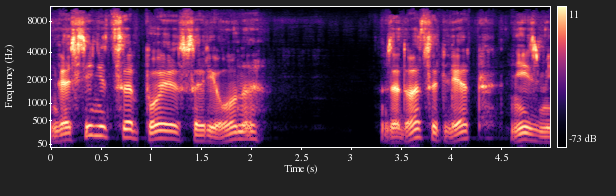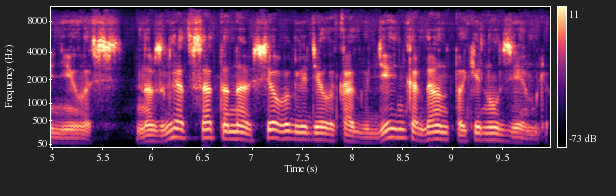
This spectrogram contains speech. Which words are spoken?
Гостиница «Пояс Ориона» за 20 лет не изменилась. На взгляд Сатана все выглядело как в день, когда он покинул Землю.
